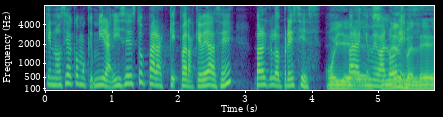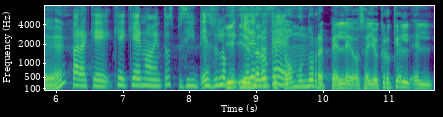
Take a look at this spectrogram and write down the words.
que no sea como que, mira, hice esto para que, para que veas, ¿eh? Para que lo aprecies. Oye, para que me sí valores. desvelé, ¿eh? Para que, que, que en momentos, pues sí, eso es lo y, que y quieres es algo hacer. que todo mundo repele. O sea, yo creo que el, el-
